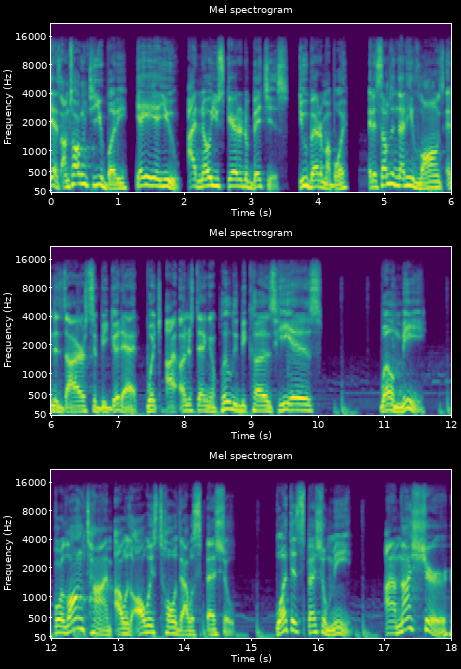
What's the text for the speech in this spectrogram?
Yes, I'm talking to you, buddy. Yeah, yeah, yeah, you. I know you scared of the bitches. Do better, my boy. It is something that he longs and desires to be good at, which I understand completely because he is, well, me. For a long time, I was always told that I was special. What does special mean? I am not sure,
